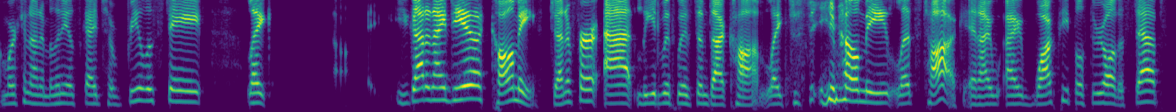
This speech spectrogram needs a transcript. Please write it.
I'm working on a Millennials Guide to Real Estate. Like, you got an idea, call me, Jennifer at leadwithwisdom.com. Like just email me, let's talk. And I, I walk people through all the steps.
